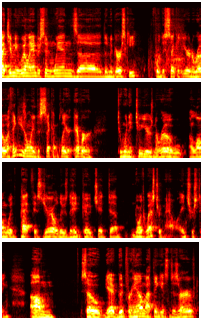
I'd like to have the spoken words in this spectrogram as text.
right, Jimmy, Will Anderson wins uh, the Nagurski for the second year in a row. I think he's only the second player ever to win it two years in a row, along with Pat Fitzgerald, who's the head coach at uh, Northwestern now. Interesting. Um, so yeah, good for him. I think it's deserved.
